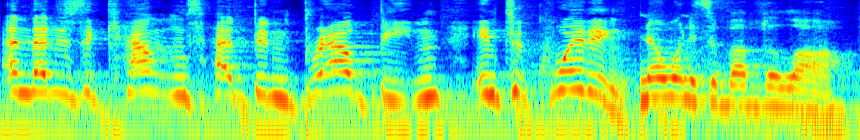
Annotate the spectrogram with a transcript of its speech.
and that his accountants had been browbeaten into quitting. No one is above the law.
